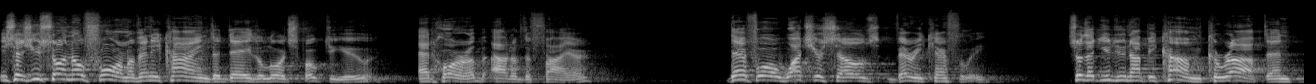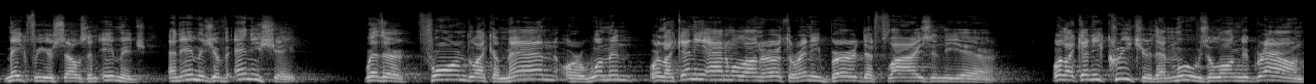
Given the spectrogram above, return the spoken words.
He says, You saw no form of any kind the day the Lord spoke to you at Horeb out of the fire. Therefore, watch yourselves very carefully so that you do not become corrupt and make for yourselves an image, an image of any shape, whether formed like a man or a woman, or like any animal on earth or any bird that flies in the air, or like any creature that moves along the ground,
